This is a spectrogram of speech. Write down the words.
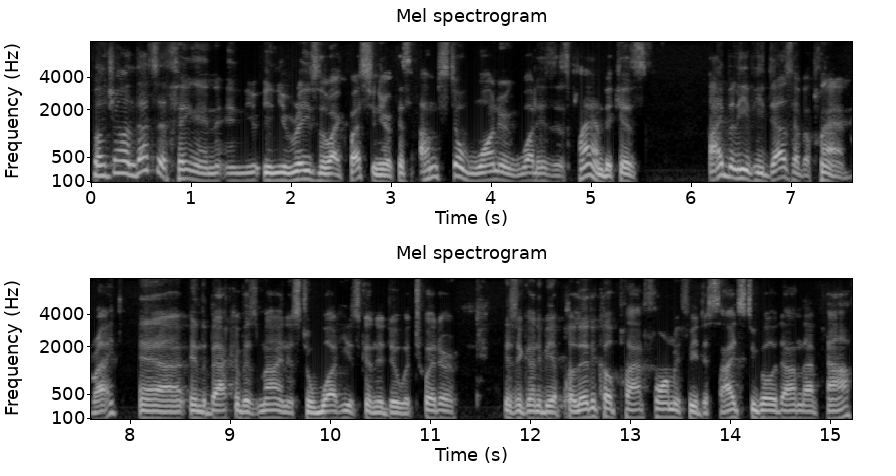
Well, John, that's the thing, and, and you and you raised the right question here because I'm still wondering what is his plan because I believe he does have a plan, right? uh, in the back of his mind as to what he's going to do with Twitter. Is it going to be a political platform if he decides to go down that path?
